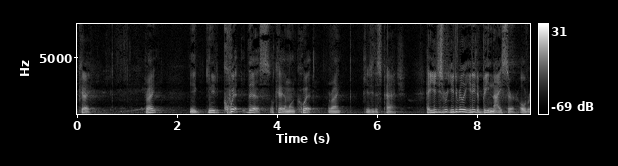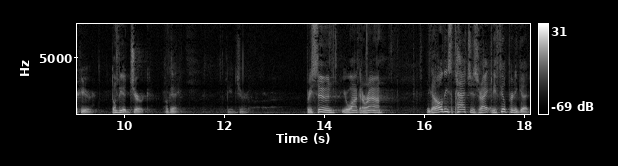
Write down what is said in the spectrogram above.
Okay. Right? You, you need to quit this. Okay, I'm to quit. Right? Gives you this patch. Hey, you just you really you need to be nicer over here. Don't be a jerk. Okay. Be a jerk. Pretty soon, you're walking around. You got all these patches, right? And you feel pretty good.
